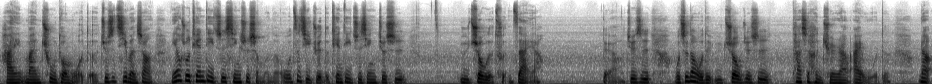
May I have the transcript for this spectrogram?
还蛮触动我的，就是基本上你要说天地之心是什么呢？我自己觉得天地之心就是宇宙的存在啊，对啊，就是我知道我的宇宙就是它是很全然爱我的。那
